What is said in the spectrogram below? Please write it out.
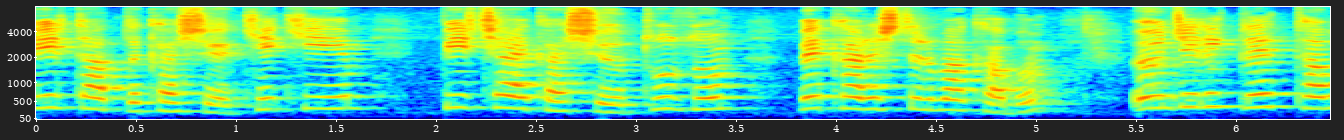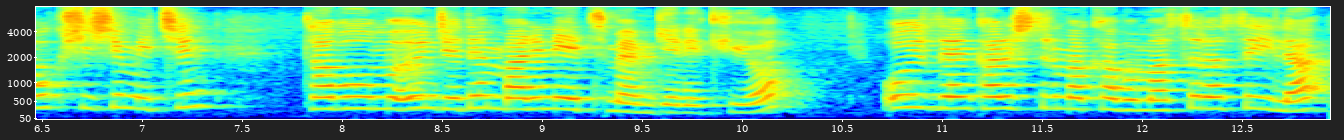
1 tatlı kaşığı kekiğim, 1 çay kaşığı tuzum ve karıştırma kabım. Öncelikle tavuk şişim için tavuğumu önceden marine etmem gerekiyor. O yüzden karıştırma kabıma sırasıyla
